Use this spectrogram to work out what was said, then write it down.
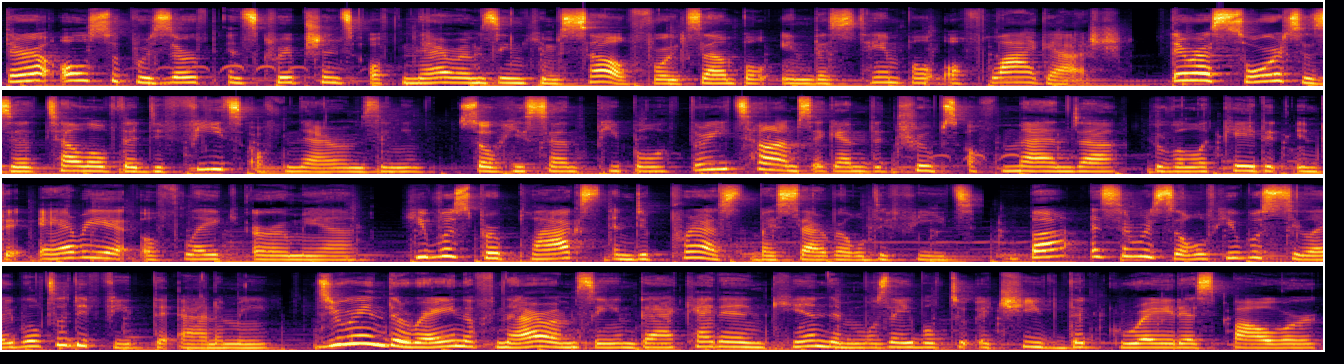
There are also preserved inscriptions of Naram-Sin himself, for example in this temple of Lagash. There are sources that tell of the defeats of Naram-Sin, so he sent people three times against the troops of Manda, who were located in the area of Lake Urmia. He was perplexed and depressed by several defeats, but as a result he was still able to defeat the enemy. During the reign of Naram-Sin, the Akkadian kingdom was able to achieve the greatest power.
